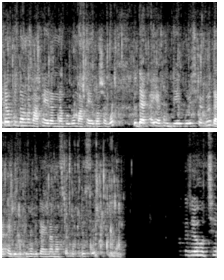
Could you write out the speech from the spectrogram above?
এটাও কিন্তু আমরা মাথায় রান্না করব মাথায় বসাবো। তো দেখাই এখন দিয়ে পরিষ্কার করে দেখাই দেবো কীভাবে ট্যাংরা মাছটা করতেছি। যে হচ্ছে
